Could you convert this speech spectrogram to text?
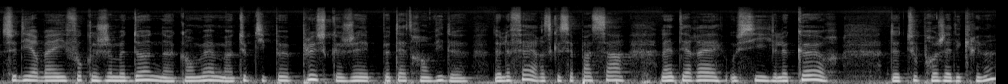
se dire ben il faut que je me donne quand même un tout petit peu plus que j'ai peut-être envie de, de le faire? Est-ce que c'est pas ça l'intérêt aussi, le cœur de tout projet d'écrivain?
